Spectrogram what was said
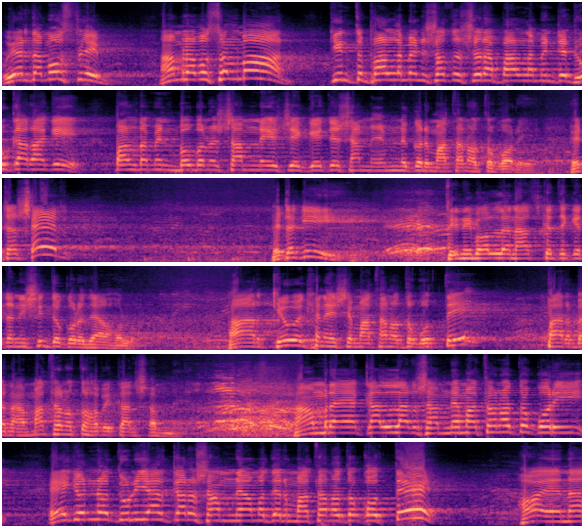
উই আর দ্য মুসলিম আমরা মুসলমান। কিন্তু পার্লামেন্ট সদস্যরা পার্লামেন্টে ঢুকার আগে পার্লামেন্ট ভবনের সামনে এসে গেটের সামনে এমনি করে মাথা নত করে। এটা শের এটা কি? তিনি বললেন, আজকে থেকে এটা নিষিদ্ধ করে দেওয়া হলো। আর কেউ এখানে এসে মাথা নত করতে পারবে না। মাথা নত হবে কার সামনে? আমরা এক আল্লাহর সামনে মাথা নত করি। এই জন্য দুনিয়ার কারও সামনে আমাদের মাথা নত করতে হয় না।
